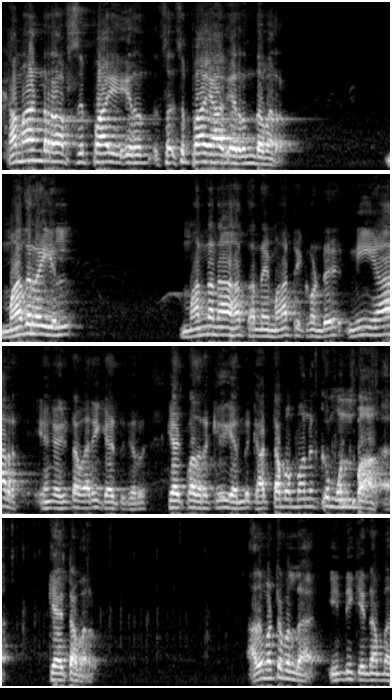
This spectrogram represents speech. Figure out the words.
கமாண்டர் ஆஃப் சிப்பாய் சிப்பாயாக இருந்தவர் மதுரையில் மன்னனாக தன்னை மாற்றிக்கொண்டு நீ யார்? எங்க கிட்ட வரி கேட்டுக்கிற கேட்பதற்கு என்று கட்டபொம்மனுக்கு முன்பாக கேட்டவர் அது மட்டுமல்ல இன்னைக்கு நம்ம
